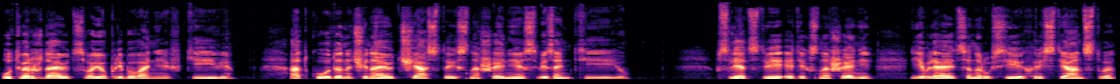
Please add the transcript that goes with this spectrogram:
утверждают свое пребывание в Киеве, откуда начинают частые сношения с Византией. Вследствие этих сношений является на Руси христианство,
